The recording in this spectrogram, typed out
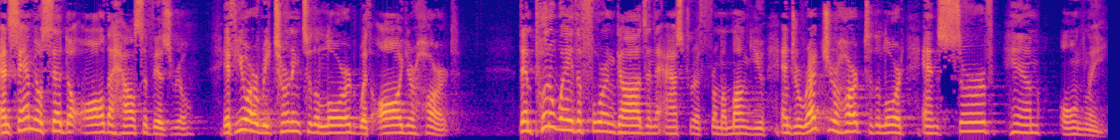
And Samuel said to all the house of Israel, If you are returning to the Lord with all your heart, then put away the foreign gods and the Ashtoreth from among you, and direct your heart to the Lord and serve him only.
